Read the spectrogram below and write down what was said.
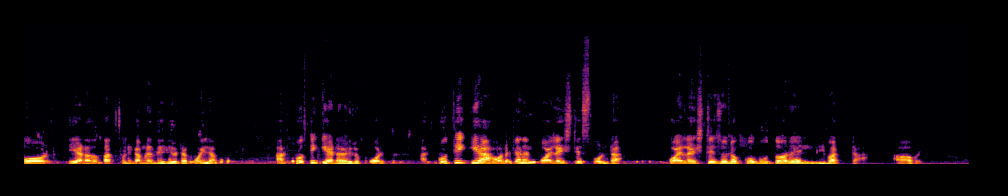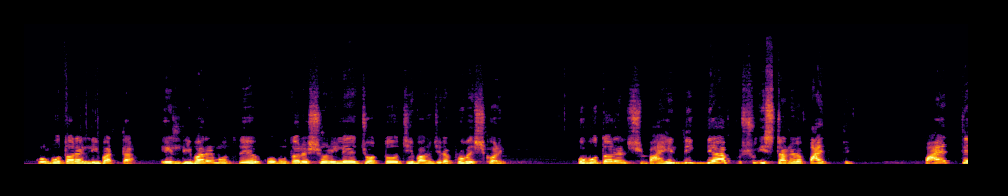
পর টিয়াটা তো তাৎক্ষণিক আমরা দেখি ওটা কইলাম। আর প্রতিক্রিয়াটা হইল পরে। আর প্রতিক্রিয়া হলে জানেন, পয়লা স্টেজ কোনটা? পয়লা স্টেজ হলো কবুতরের লিভারটা। কবুতরের লিভারটা এই লিভারের মধ্যে কবুতরের শরীরে যত জীবাণু যেটা প্রবেশ করে, কবুতরের বাহির দিক দিয়া স্টার্ট হলো পায়েতে পায়েতে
